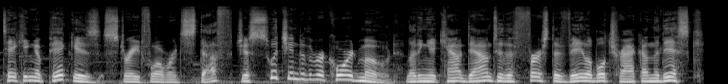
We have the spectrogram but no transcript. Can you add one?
Taking a pic is straightforward stuff, just switch into the record mode, letting it count down to the first available track on the disc.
